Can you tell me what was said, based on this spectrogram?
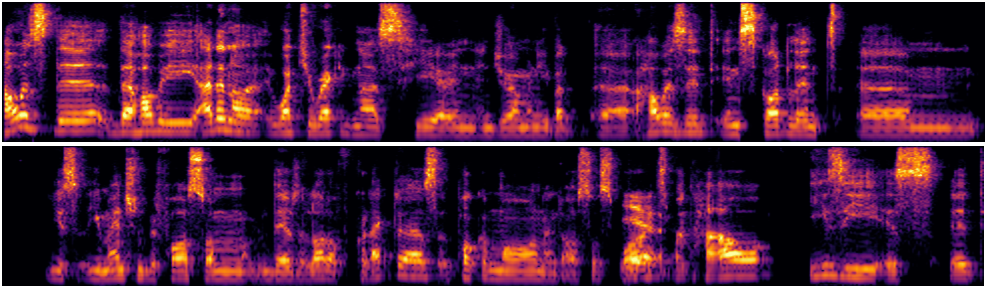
How is the the hobby? I don't know what you recognize here in in Germany, but uh, how is it in Scotland? Um, you you mentioned before some there's a lot of collectors, Pokemon, and also sports. Yeah. But how easy is it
